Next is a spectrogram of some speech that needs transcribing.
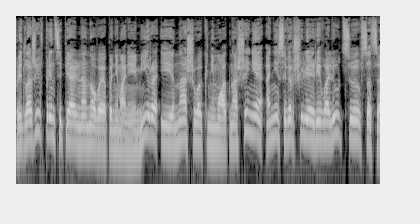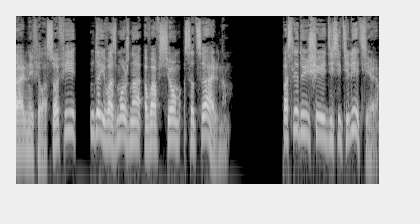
Предложив принципиально новое понимание мира и нашего к нему отношения, они совершили революцию в социальной философии, да и, возможно, во всем социальном. Последующие десятилетия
